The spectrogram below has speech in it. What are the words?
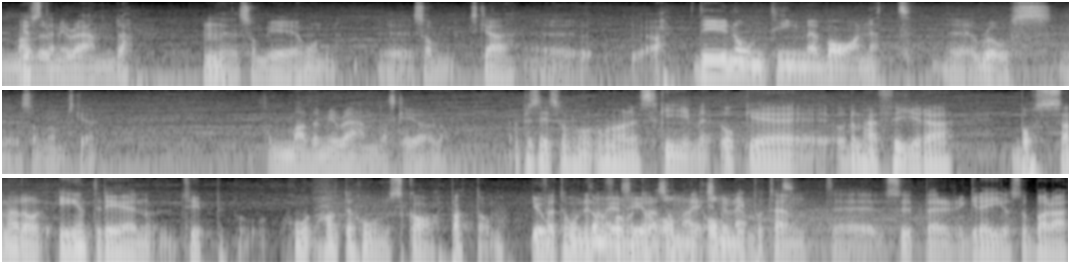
Mother. Miranda. Mm. Som är hon som ska... ja, det är ju någonting med barnet Rose som de ska... Som Mother Miranda ska göra då. Ja, precis. Hon, hon, har en scheme. Och, och de här fyra bossarna då, är inte det typ... Hon, har inte hon skapat dem? Jo, För att hon är någon är form av omni, omnipotent eh, supergrej och så bara...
